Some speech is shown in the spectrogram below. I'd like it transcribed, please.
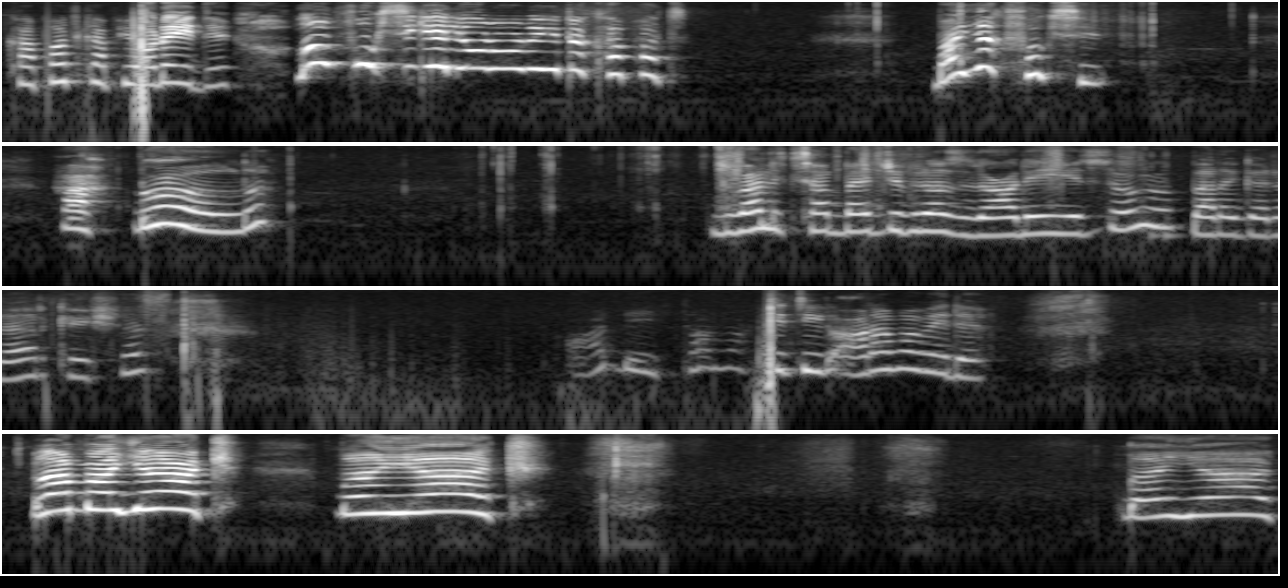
Kapat kapıyı. O neydi? Lan Foxy geliyor orayı da kapat. Manyak Foxy. Ha ne oldu? Güvenlik sen bence biraz naneyi yedin ama bana göre arkadaşlar. Anne iftar vakti değil arama beni. Lan manyak. Manyak. Manyak.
